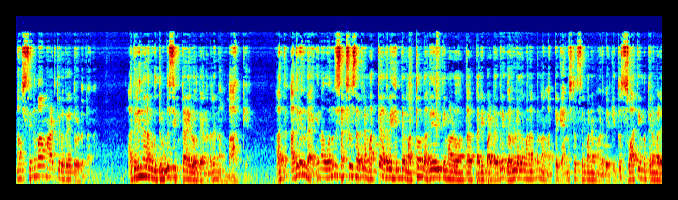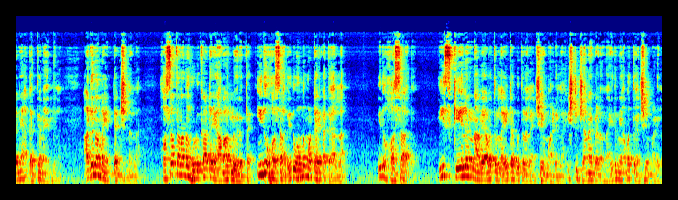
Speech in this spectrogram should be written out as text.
ನಾವು ಸಿನಿಮಾ ಮಾಡ್ತಿರೋದೇ ದೊಡ್ಡತನ. ಅದರಿಂದ ನಮಗೆ ದುಡ್ಡು ಸಿಗ್ತಾ ಇರೋದೇನಂದ್ರೆ ನಮ್ಮ ಭಾಗ್ಯ. ಅದ್, ಅದರಿಂದಾಗಿ ನಾವು ಒಂದು ಸಕ್ಸಸ್ ಆದ್ರೆ ಮತ್ತೆ ಅದರ ಹಿಂದೆ ಮತ್ತೊಂದು ಅದೇ ರೀತಿ ಮಾಡುವಂತ ಪರಿಪಾಠ ಇದ್ರೆ ಗರುಡ ಗಮನ ನಾವು ಮತ್ತೆ ಗ್ಯಾಂಗ್ಸ್ಟರ್ ಸಿನಿಮಾನೇ ಮಾಡಬೇಕಿತ್ತು. ಸ್ವಾತಿ ಮುತ್ತಿನ ಮಳೆನೇ ಅಗತ್ಯನೇ ಇರಲಿಲ್ಲ. ಅದು ನಮ್ಮ ಇಂಟೆನ್ಷನ್ ಅಲ್ಲ. ಹೊಸತನದ ಹುಡುಕಾಟ ಯಾವಾಗಲೂ ಇರುತ್ತೆ. ಇದು ಹೊಸದು. ಇದು ಒಂದು ಮೊಟ್ಟೆಯ ಕತೆ ಅಲ್ಲ. ಇದು ಹೊಸ ಅದು ಈ ಸ್ಕೇಲ್ ಅನ್ನು ನಾವು ಯಾವತ್ತು ಲೈಟ್ ಹಬ್ಬದಲ್ಲಿ ಅಚೀವ್ ಮಾಡಿಲ್ಲ. ಇಷ್ಟು ಜನಗಳನ್ನ ಇದನ್ನು ಯಾವತ್ತೂ ಅಚೀವ್ ಮಾಡಿಲ್ಲ.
